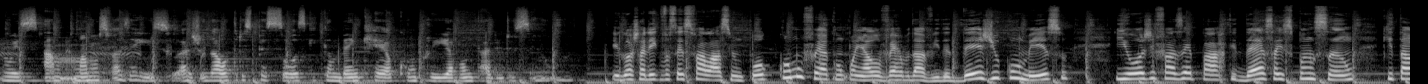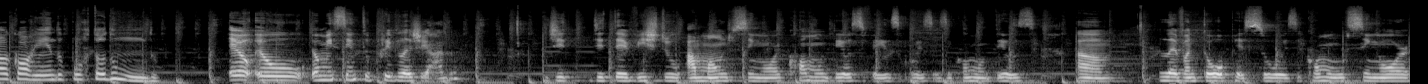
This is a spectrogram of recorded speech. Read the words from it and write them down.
nós amamos fazer isso, ajudar outras pessoas que também querem cumprir a vontade do Senhor. E gostaria que vocês falassem um pouco como foi acompanhar o Verbo da Vida desde o começo e hoje fazer parte dessa expansão que está ocorrendo por todo o mundo. Eu, eu, eu me sinto privilegiado de, de ter visto a mão do Senhor, como Deus fez coisas e como Deus um, levantou pessoas e como o Senhor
